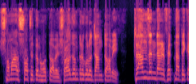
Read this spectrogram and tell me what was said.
সমাজ সচেতন হতে হবে ষড়যন্ত্রগুলো জানতে হবে। ট্রান্সজেন্ডারের ফেতনা থেকে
